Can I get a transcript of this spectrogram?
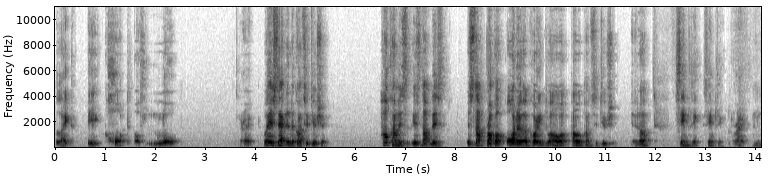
like a court of law. Right? Where is that in the Constitution? How come it's, it's not this? It's not proper order according to our, our Constitution. You know? Same thing, same thing, right? Hmm.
